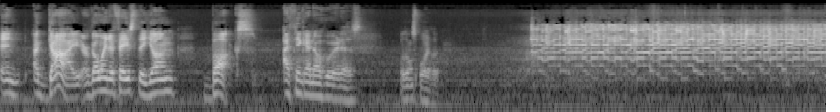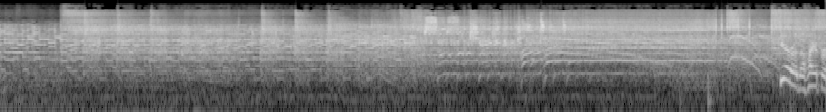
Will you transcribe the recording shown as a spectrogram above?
and a guy are going to face the Young Bucks. I think I know who it is. Well, don't spoil it. Here are the Hyper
